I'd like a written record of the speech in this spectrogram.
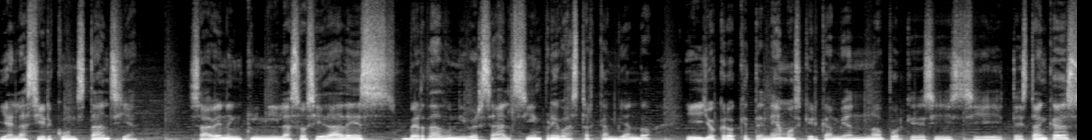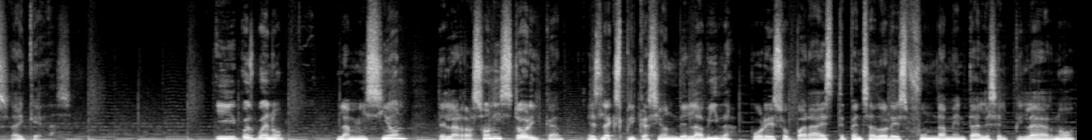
y a la circunstancia. Saben, ni la sociedad es verdad universal, siempre va a estar cambiando y yo creo que tenemos que ir cambiando, ¿no? Porque si, si te estancas, ahí quedas. Y pues bueno, la misión de la razón histórica es la explicación de la vida. Por eso para este pensador es fundamental, es el pilar, ¿no?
